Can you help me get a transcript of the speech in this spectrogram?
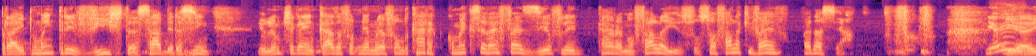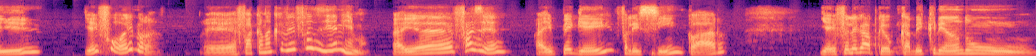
para ir para uma entrevista, sabe? Era assim, eu lembro de chegar em casa, minha mulher falando, cara, como é que você vai fazer? Eu falei, cara, não fala isso, só fala que vai, vai dar certo. E aí? E aí, e aí foi, mano. É faca na cabeça fazer, meu irmão. Aí é fazer. Aí peguei, falei sim, claro. E aí foi legal, porque eu acabei criando um.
